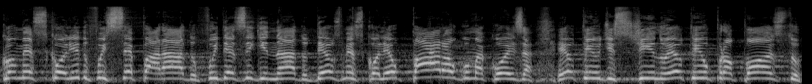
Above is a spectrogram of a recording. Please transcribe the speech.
Como escolhido, fui separado, fui designado. Deus me escolheu para alguma coisa. Eu tenho destino, eu tenho propósito,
